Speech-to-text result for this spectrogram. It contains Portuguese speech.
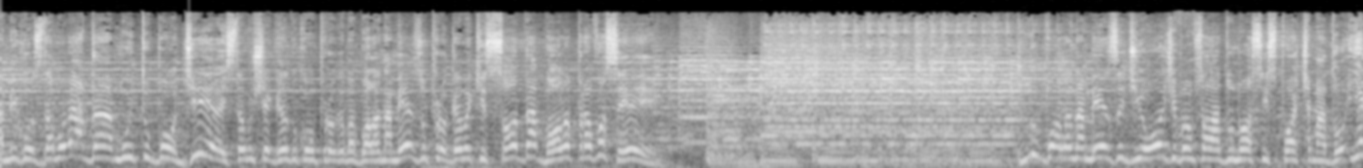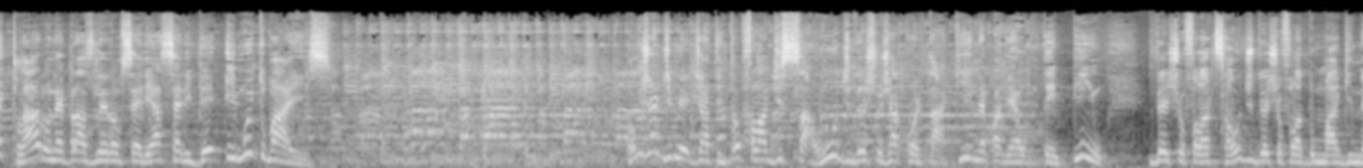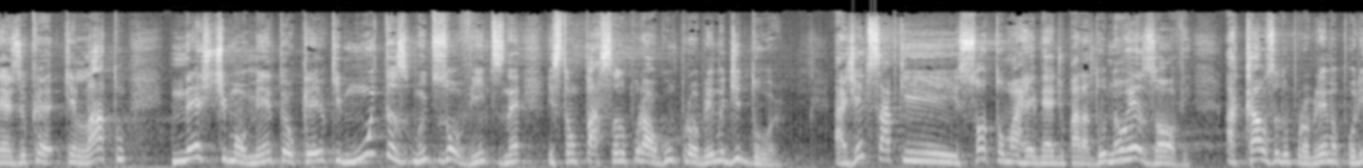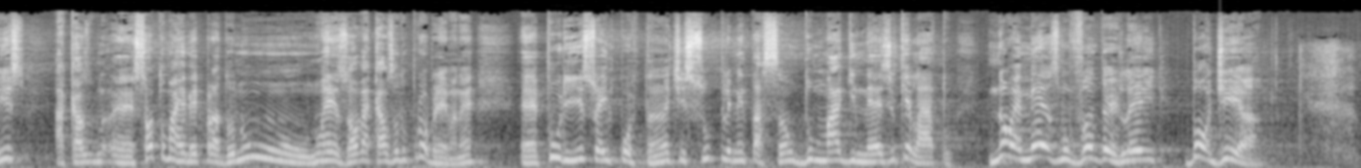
Amigos da morada, muito bom dia. Estamos chegando com o programa Bola na Mesa o programa que só dá bola pra você. No Bola na Mesa de hoje vamos falar do nosso esporte amador e, é claro, né, Brasileirão Série A, Série B e muito mais. Vamos já de imediato então falar de saúde. Deixa eu já cortar aqui, né, para ganhar um tempinho. Deixa eu falar de saúde, deixa eu falar do magnésio quelato Neste momento, eu creio que muitas, muitos ouvintes, né, estão passando por algum problema de dor. A gente sabe que só tomar remédio para dor não resolve a causa do problema, por isso, a causa, é, só tomar remédio para dor não, não resolve a causa do problema, né? É, por isso é importante suplementação do magnésio quelato. Não é mesmo, Vanderlei? Bom dia!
